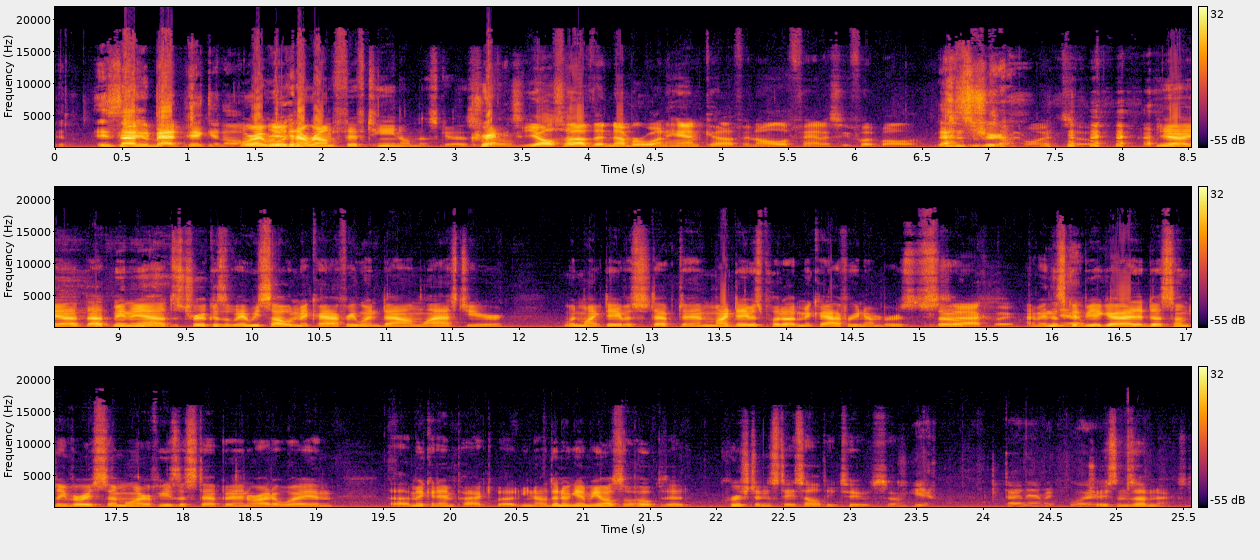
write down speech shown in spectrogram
It- It's not a bad pick at all. All right, we're Yeah. looking at round 15 on this, guys. Correct. So- You also have the number one handcuff in all of fantasy football. That's at true. some point, so. yeah, yeah, that I mean, yeah, it's true because we saw when McCaffrey went down last year when Mike Davis stepped in. Mike Davis put up McCaffrey numbers. So Exactly. I mean, this Yeah. could be a guy that does something very similar if he's to step in right away and uh, make an impact. But you know, then again, we also hope that Christian stays healthy too. So Yeah, dynamic player. Jason's up next.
